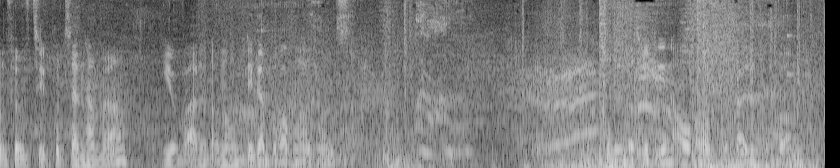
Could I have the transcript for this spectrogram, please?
55% haben wir. Hier wartet auch noch ein dicker Brocken auf uns. Mal gucken, dass wir den auch ausgeschaltet bekommen.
